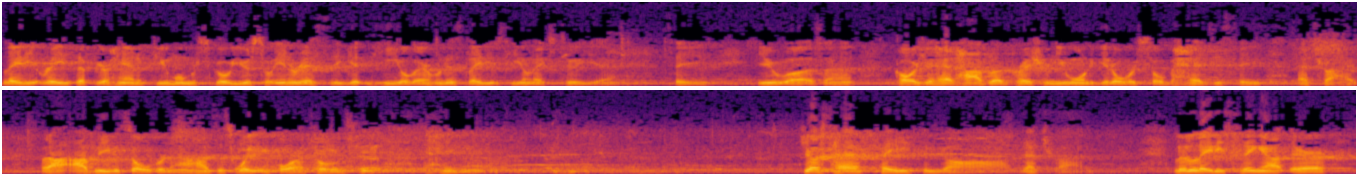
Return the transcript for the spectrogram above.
lady that raised up your hand a few moments ago, you're so interested in getting healed there when this lady was healed next to you. See? You was, uh, cause you had high blood pressure and you wanted to get over it so bad, you see. That's right. But I, I believe it's over now. I was just waiting for it. I told you. Amen. Just have faith in God. That's right. Little lady sitting out there,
